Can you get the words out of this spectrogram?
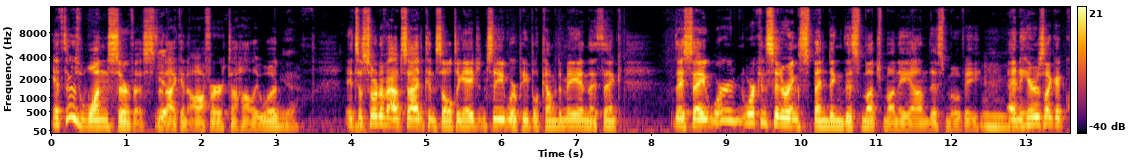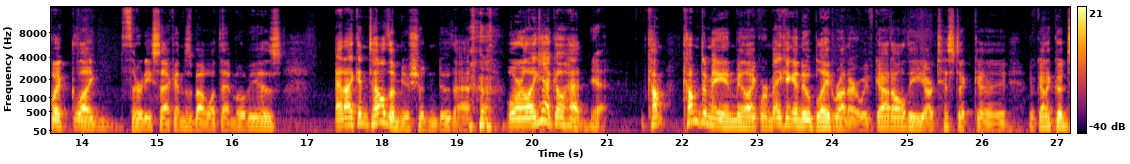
if there's one service that Yeah. I can offer to Hollywood, Yeah. It's a sort of outside consulting agency where people come to me and they think they say we're we're considering spending this much money on this movie Mm-hmm. and here's like a quick like 30 seconds about what that movie is and I can tell them you shouldn't do that or like yeah go ahead Yeah. Come come to me and be like we're making a new blade runner we've got all the artistic uh, we've got a good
